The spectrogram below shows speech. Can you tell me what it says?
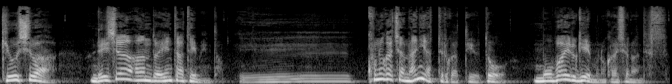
業種は、レジャーエンターテイメント。この会社は何やってるかっていうと、モバイルゲームの会社なんです。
